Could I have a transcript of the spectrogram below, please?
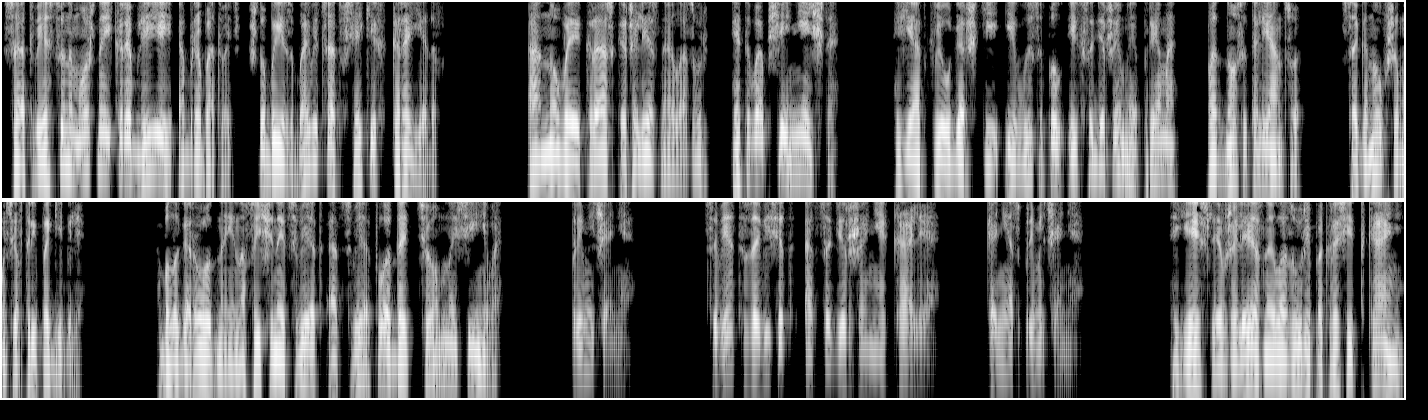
Соответственно, можно и корабли ей обрабатывать, чтобы избавиться от всяких короедов. А новая краска железная лазурь – это вообще нечто. Я открыл горшки и высыпал их содержимое прямо под нос итальянцу, согнувшемуся в три погибели. Благородный и насыщенный цвет от светло до темно-синего. Примечание. Цвет зависит от содержания калия. Конец примечания. Если в железной лазури покрасить ткань,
